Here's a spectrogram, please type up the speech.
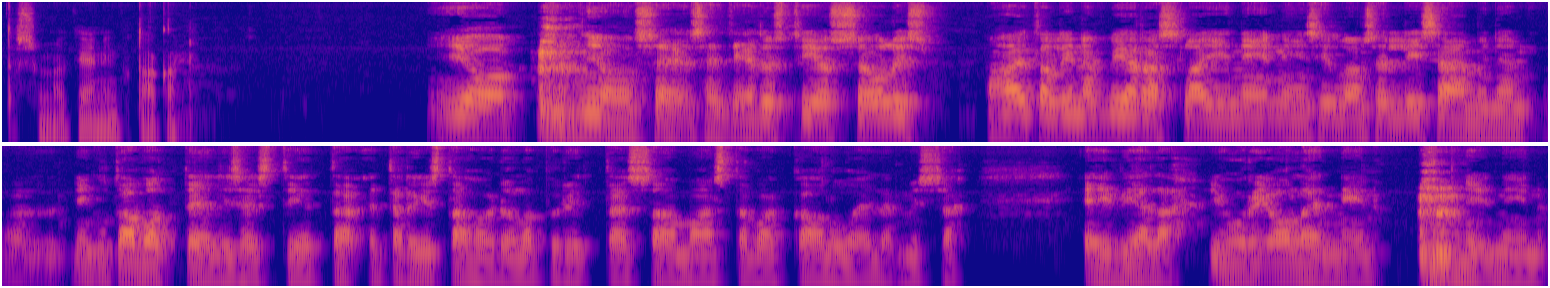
tässä on oikein niin kuin takana. Joo, joo se, se tietysti, jos se olisi haitallinen vieraslaji, niin, niin silloin sen lisääminen niin kuin tavoitteellisesti, että, että riistahoidolla pyrittäisiin saamaan sitä vaikka alueille, missä ei vielä juuri ole, niin, niin, niin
